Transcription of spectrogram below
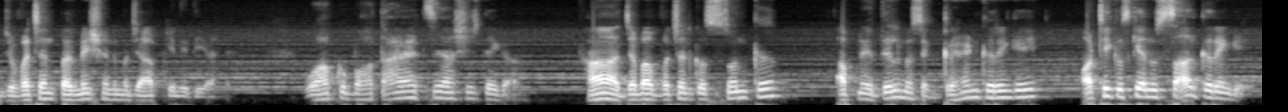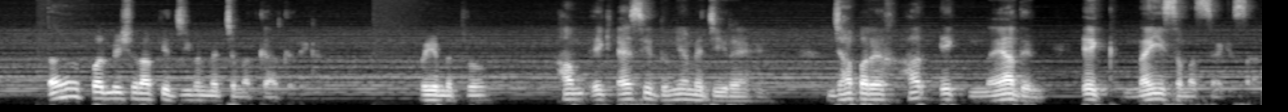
जो वचन परमेश्वर ने मुझे आपके लिए दिया है, वो आपको बहुत आयत से आशीष देगा। हाँ जब आप वचन को सुनकर अपने दिल में उसे ग्रहण करेंगे और ठीक उसके अनुसार करेंगे, तब परमेश्वर आपके जीवन में चमत्कार करेगा। प्रिय मित्रों, हम एक ऐसी दुनिया में जी रहे हैं, जहाँ पर हर एक नया दिन एक नई समस्या के साथ।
